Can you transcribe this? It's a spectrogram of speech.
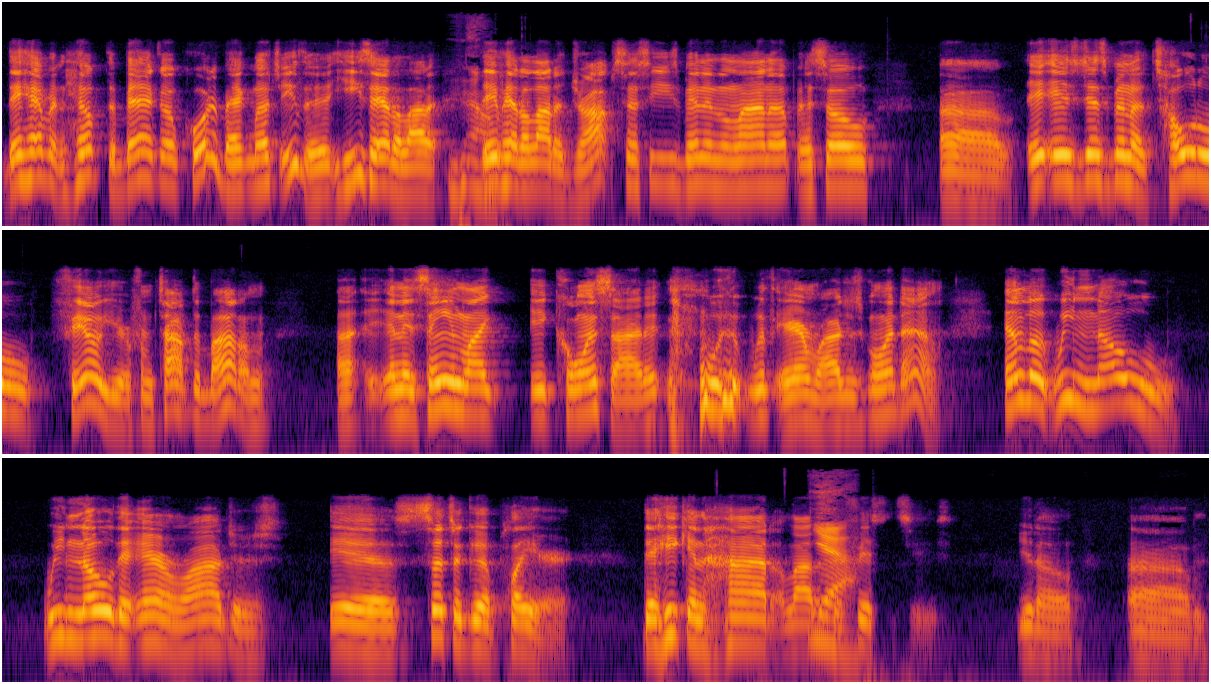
they haven't helped the backup quarterback much either. He's had a lot of, no. they've had a lot of drops since he's been in the lineup, and so uh, it, it's just been a total failure from top to bottom. Uh, and it seemed like it coincided with, with Aaron Rodgers going down. And look, we know, we know that Aaron Rodgers is such a good player that he can hide a lot of yeah. deficiencies. You know, um,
